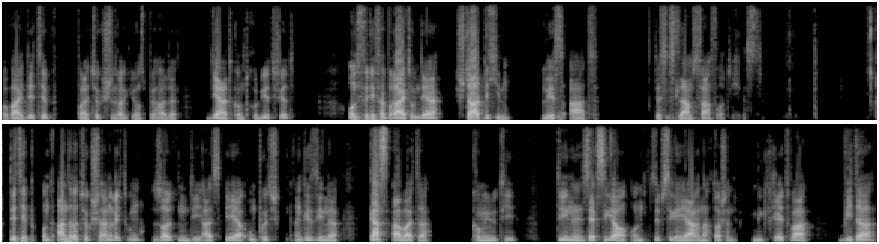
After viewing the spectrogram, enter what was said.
wobei DİTİB von der türkischen Religionsbehörde Diyanet kontrolliert wird und für die Verbreitung der staatlichen Lesart des Islams verantwortlich ist. DITIB und andere türkische Einrichtungen sollten die als eher unpolitisch angesehene Gastarbeiter-Community, die in den 60er und 70er Jahren nach Deutschland migriert war, wieder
